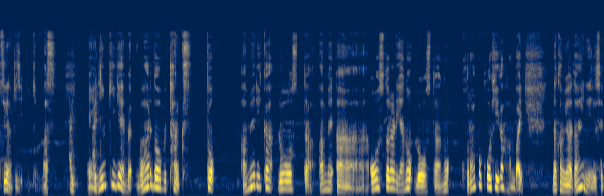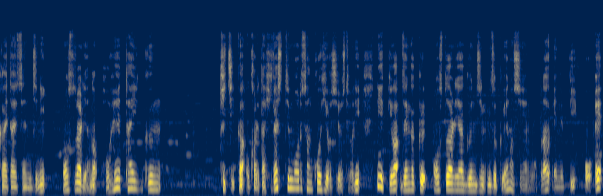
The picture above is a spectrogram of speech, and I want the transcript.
次の記事いきます。はいえーはい人気ゲーム、ワールド・オブ・タンクスと、アメリカロースター、アメあーオーストラリアのロースターのコラボコーヒーが販売。中身は第二次世界大戦時にオーストラリアの歩兵隊軍基地が置かれた東ティモール産コーヒーを使用しており、利益は全額オーストラリア軍人遺族への支援を行う NPO へ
